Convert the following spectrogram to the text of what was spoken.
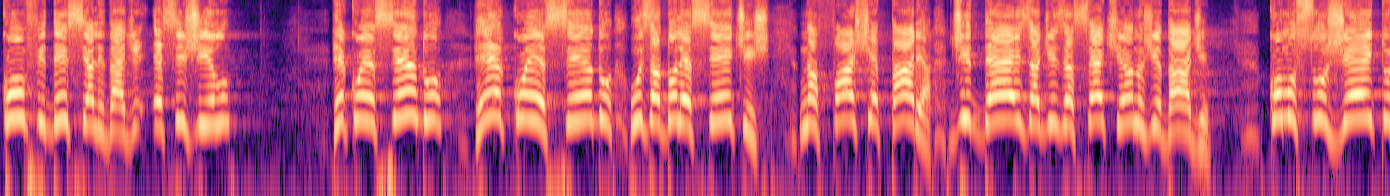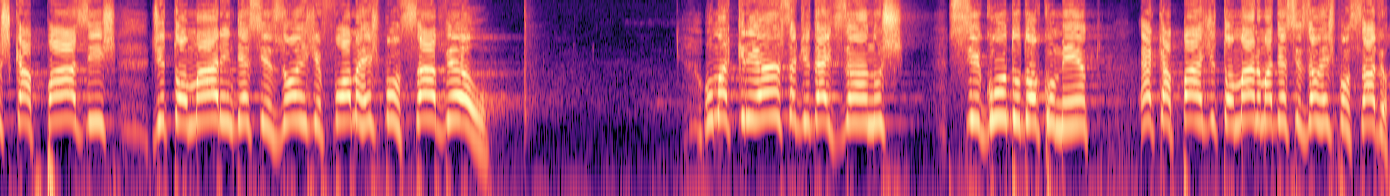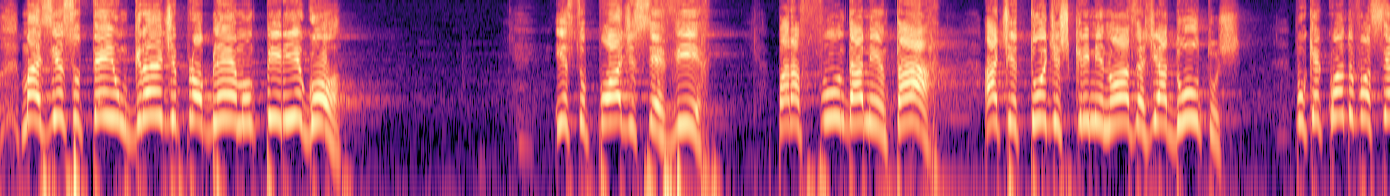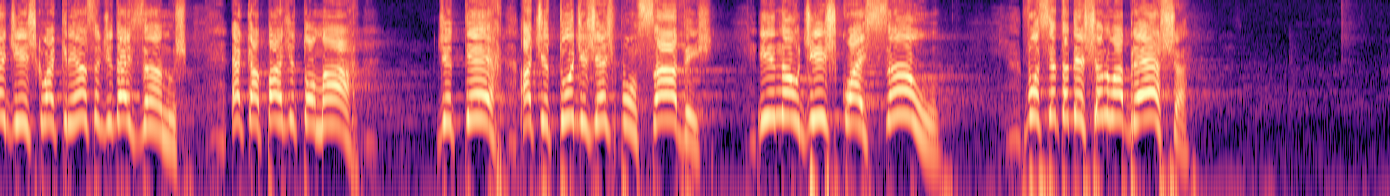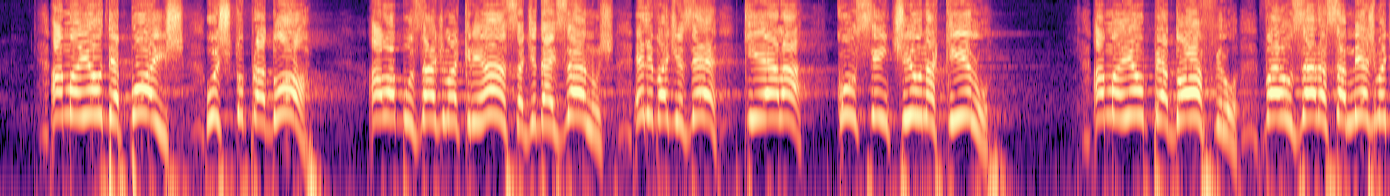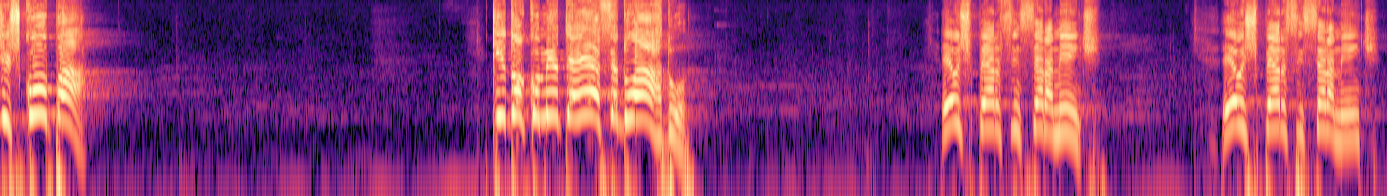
confidencialidade e sigilo, reconhecendo reconhecendo os adolescentes na faixa etária de 10 a 17 anos de idade como sujeitos capazes de tomarem decisões de forma responsável. Uma criança de 10 anos, segundo o documento, é capaz de tomar uma decisão responsável, mas isso tem um grande problema, um perigo. Isso pode servir para fundamentar atitudes criminosas de adultos. Porque quando você diz que uma criança de 10 anos é capaz de tomar, de ter atitudes responsáveis, e não diz quais são, você está deixando uma brecha. Amanhã ou depois, o estuprador, ao abusar de uma criança de 10 anos, ele vai dizer que ela consentiu naquilo. Amanhã o pedófilo vai usar essa mesma desculpa. Que documento é esse, Eduardo? Eu espero sinceramente, eu espero sinceramente,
